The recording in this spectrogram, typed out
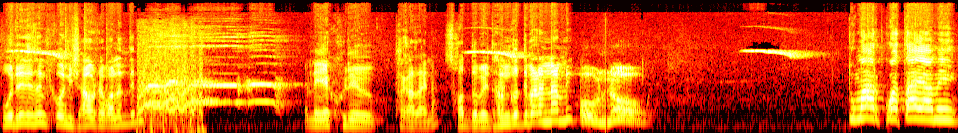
পরে দিয়েছেন কোন সাহসে বলেন দিন মানে এ খুলে থাকা যায় না ছদ্মবেশ ধারণ করতে পারেন না আপনি? তোমার কথায় আমি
